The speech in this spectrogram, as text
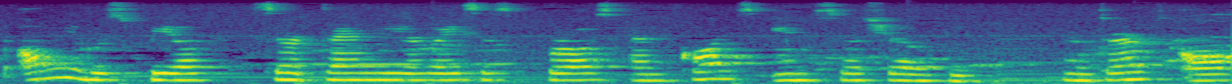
The Omnibus Bill certainly raises pros and cons in society in terms of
